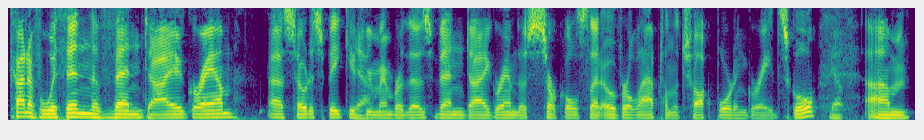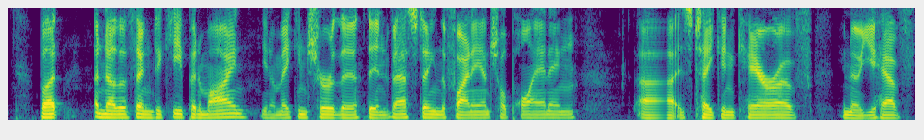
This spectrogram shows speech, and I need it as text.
kind of within the Venn diagram, uh, so to speak. If Yeah. you remember those Venn diagram, those circles that overlapped on the chalkboard in grade school. Yep. Um, but another thing to keep in mind, you know, making sure the the investing, the financial planning uh, is taken care of. You know, you have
